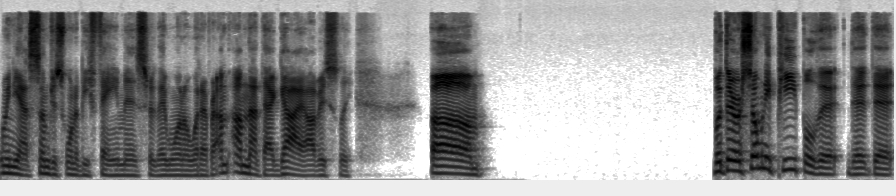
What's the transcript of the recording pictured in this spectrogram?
I mean, yeah, some just want to be famous or they want to whatever. I'm, I'm not that guy, obviously. Um, but there are so many people that that that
